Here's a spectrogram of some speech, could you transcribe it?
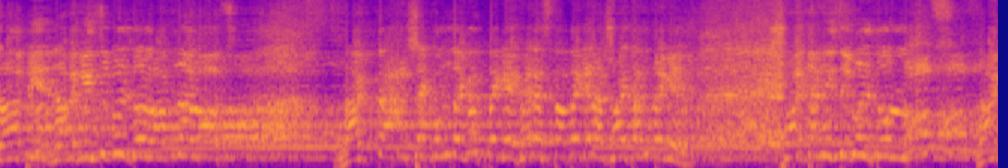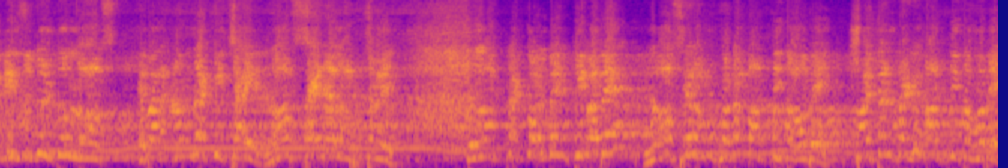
লাভ লাভ লস। রাগটা আসে কোন থেকে? থেকে না শয়তান থেকে? শয়তান ইজ ইকুয়াল টু লস, রাগ ইজ ইকুয়াল টু লস। এবার আমরা কি চাই? লস চাই না লাভ চাই? তো লাভটা করবেন কীভাবে? লসের হবে,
